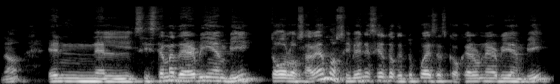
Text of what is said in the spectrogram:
¿no? En el sistema de Airbnb, todos lo sabemos, si bien es cierto que tú puedes escoger un Airbnb,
